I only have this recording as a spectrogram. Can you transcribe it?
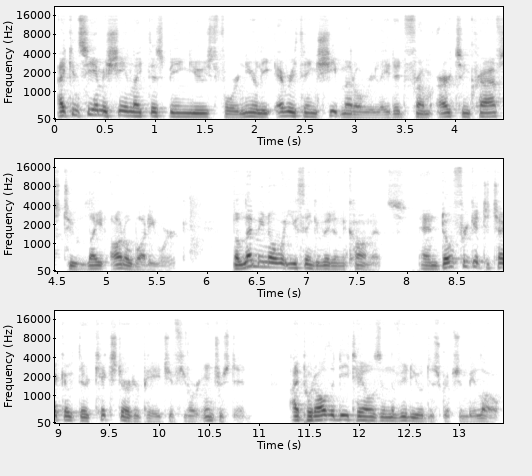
I can see a machine like this being used for nearly everything sheet metal related from arts and crafts to light auto body work. But let me know what you think of it in the comments, and don't forget to check out their Kickstarter page if you're interested. I put all the details in the video description below.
